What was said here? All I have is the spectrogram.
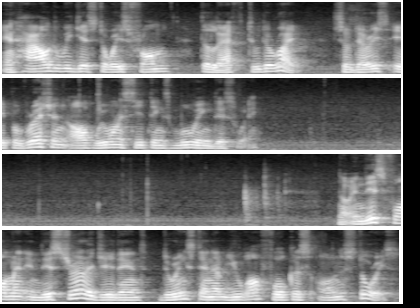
and how do we get stories from the left to the right. So there is a progression of we want to see things moving this way. Now in this format, in this strategy, then during stand-up, you are focused on the stories.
